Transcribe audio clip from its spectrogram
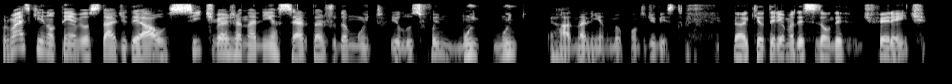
Por mais que não tenha a velocidade ideal, se tiver já na linha certa, ajuda muito. E o Lúcio foi muito, muito errado na linha, no meu ponto de vista. Então aqui eu teria uma decisão de diferente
